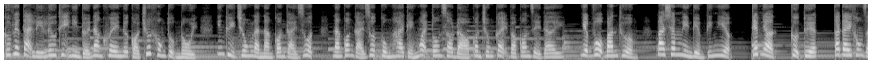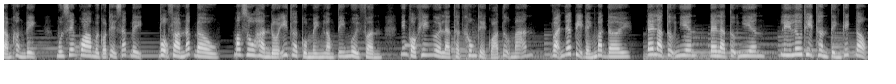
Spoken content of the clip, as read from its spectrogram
Cứ việc tại Lý Lưu Thị nhìn tới nàng khuê nữa có chút không tưởng nổi, nhưng Thủy chung là nàng con gái ruột, nàng con gái ruột cùng hai cái ngoại tôn sau đó còn trông cậy vào con rể đây. Nhiệm vụ ban thưởng, 300.000 điểm kinh nghiệm, tiếp nhận, cự tuyệt, ta đây không dám khẳng định, muốn xem qua mới có thể xác định. Bộ phàm lắc đầu, mặc dù hẳn đối y thuật của mình lòng tin 10 phần, nhưng có khi người là thật không thể quá tự mãn vạn nhất bị đánh mặt đời. Đây là tự nhiên, đây là tự nhiên. Lý Lưu Thị thần tình kích động,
